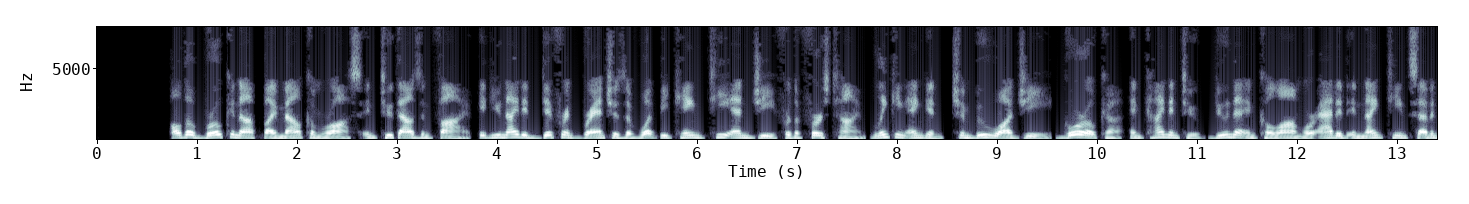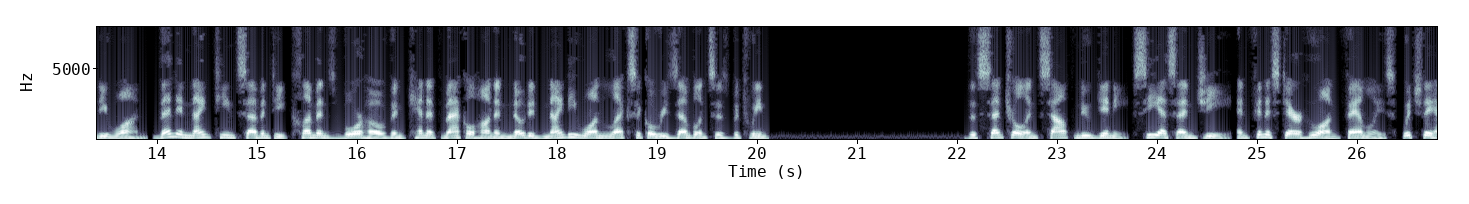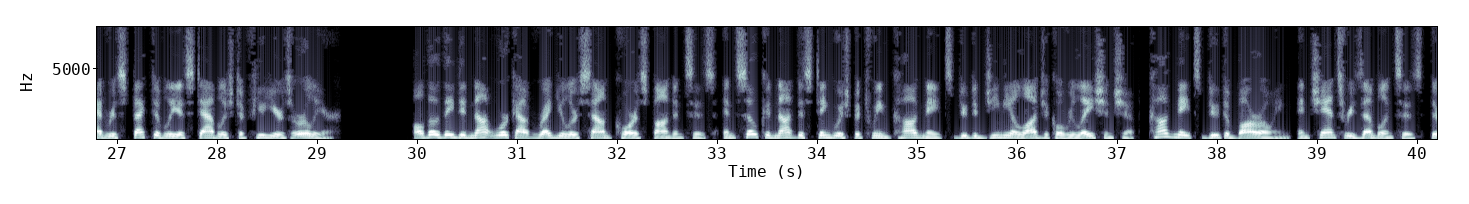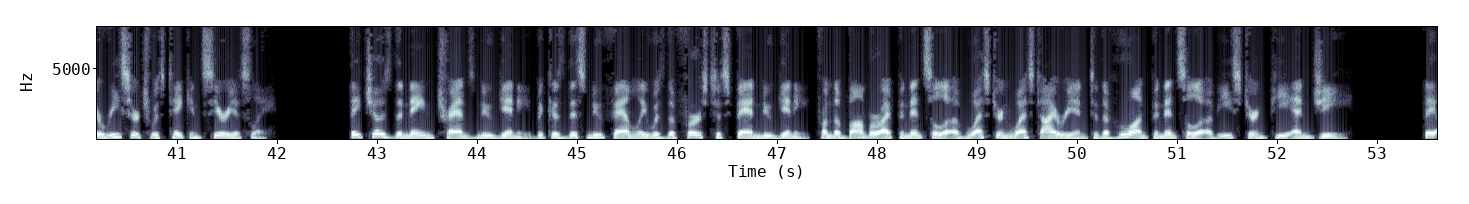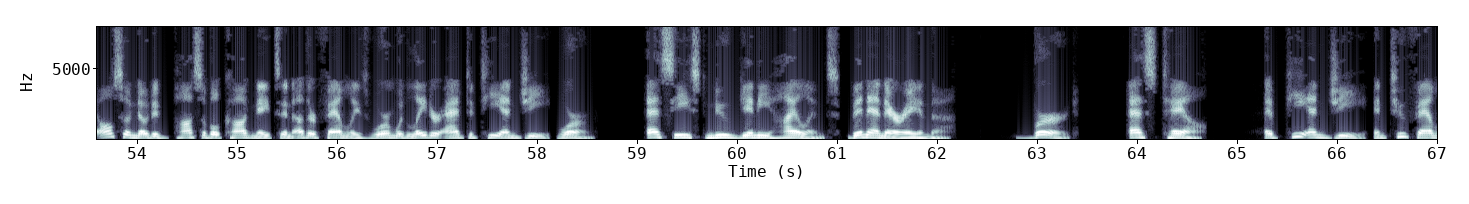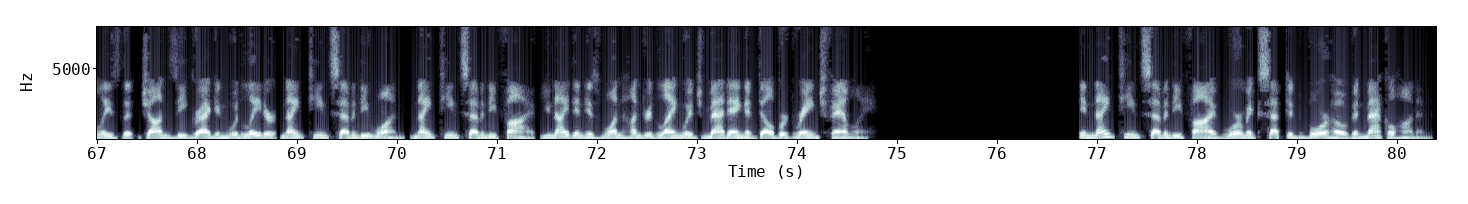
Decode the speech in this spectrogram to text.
Although broken up by Malcolm Ross in 2005, it united different branches of what became TNG for the first time, linking Engan, Chimbu Wahgi, Goroka, and Kainantu, Duna and Kalam were added in 1971. Then in 1970 Clemens Voorhoeve and Kenneth McElhanon noted 91 lexical resemblances between the Central and South New Guinea CSNG, and Finisterre Huon families, which they had respectively established a few years earlier. Although they did not work out regular sound correspondences, and so could not distinguish between cognates due to genealogical relationship, cognates due to borrowing, and chance resemblances, their research was taken seriously. They chose the name Trans-New Guinea because this new family was the first to span New Guinea, from the Bomberai Peninsula of western West Irian to the Huon Peninsula of eastern PNG. They also noted possible cognates in other families Wurm would later add to TNG, Wurm. S. East New Guinea Highlands, Binandere in the bird S. tail of PNG, and two families that John Zgraggen would later 1971, 1975 unite in his 100-language Madang-Adelbert Range family. In 1975 Wurm accepted Voorhoeve and McElhanon's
